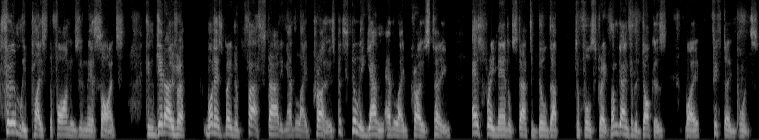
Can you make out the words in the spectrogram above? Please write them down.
firmly place the finals in their sights, can get over what has been a fast starting Adelaide Crows, but still a young Adelaide Crows team, as Fremantle start to build up to full strength. I'm going for the Dockers by 15 points.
